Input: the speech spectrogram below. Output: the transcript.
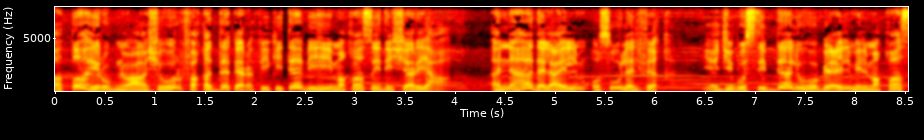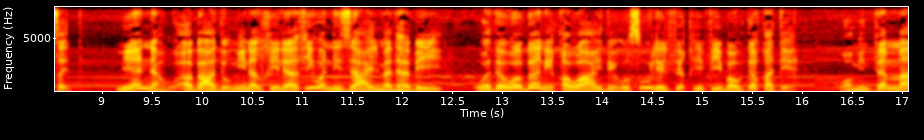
الطاهر بن عاشور فقد ذكر في كتابه مقاصد الشريعة أن هذا العلم أصول الفقه يجب استبداله بعلم المقاصد لأنه أبعد من الخلاف والنزاع المذهبي وذوبان قواعد أصول الفقه في بوتقته. ومن ثم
